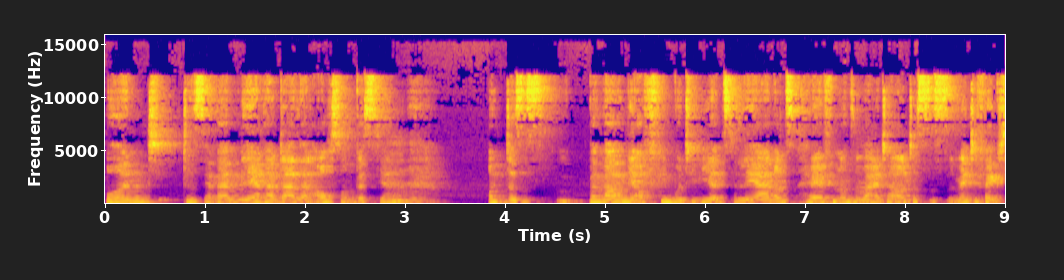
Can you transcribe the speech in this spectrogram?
Und das ist ja beim Lehrer da dann auch so ein bisschen. Und das ist, man war mir auch viel motiviert zu lernen und zu helfen und so weiter. Und das ist im Endeffekt,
